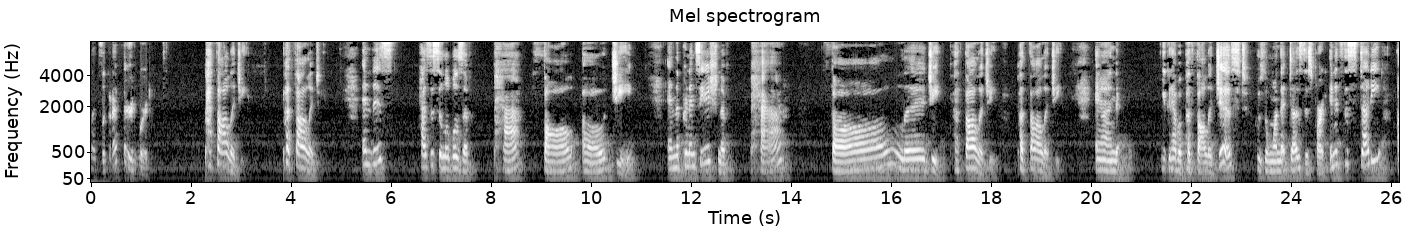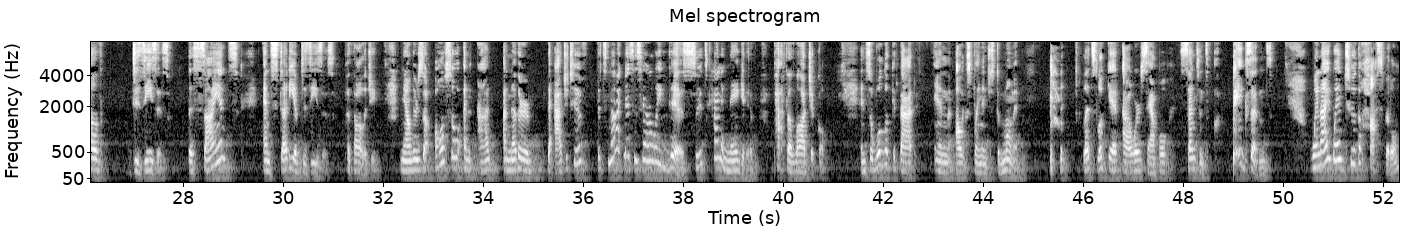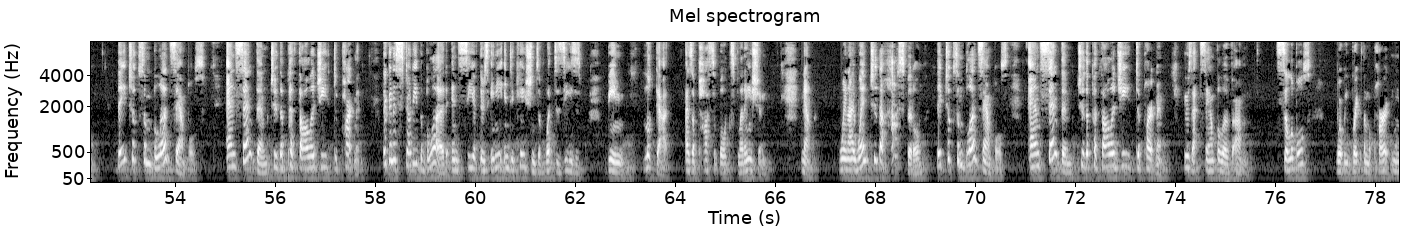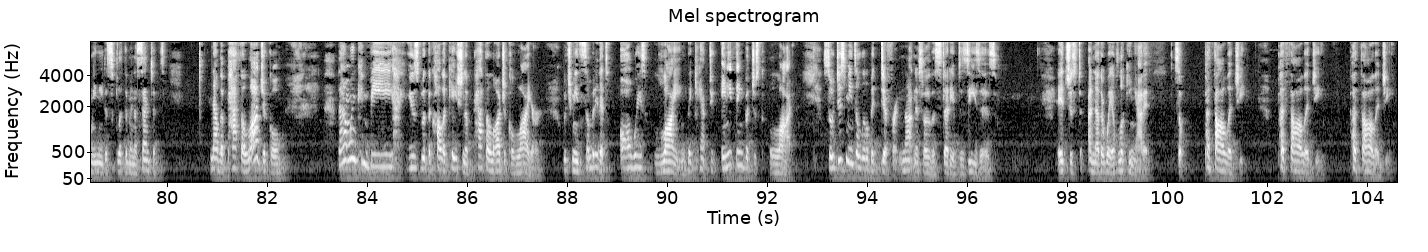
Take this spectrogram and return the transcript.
Let's look at our third word pathology. Pathology. And this has the syllables of pathology and the pronunciation of pathology. Pathology. Pathology. And you can have a pathologist who's the one that does this part, and it's the study of diseases, the science and study of diseases, pathology. Now, there's also an ad, another the adjective that's not necessarily this. It's kind of negative, pathological, and so we'll look at that, and I'll explain in just a moment. Let's look at our sample sentence. Big sentence. When I went to the hospital, they took some blood samples and sent them to the pathology department. They're going to study the blood and see if there's any indications of what disease is being looked at as a possible explanation. Now, when I went to the hospital, they took some blood samples and sent them to the pathology department. Here's that sample of um, syllables where we break them apart when we need to split them in a sentence. Now, the pathological, that one can be used with the collocation of pathological liar, which means somebody that's always lying. They can't do anything but just lie. So it just means a little bit different, not necessarily the study of diseases. It's just another way of looking at it. So pathology, pathology, pathology.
